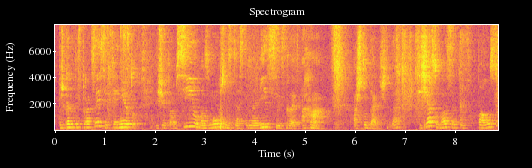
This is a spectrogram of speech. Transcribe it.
Потому что когда ты в процессе, у тебя нету еще там сил, возможности остановиться и сказать, ага, а что дальше, да? Сейчас у вас эта пауза,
